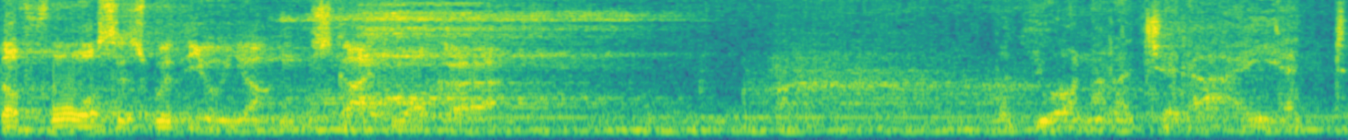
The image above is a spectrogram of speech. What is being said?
The Force is with you, young Skywalker. But you are not a Jedi yet.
